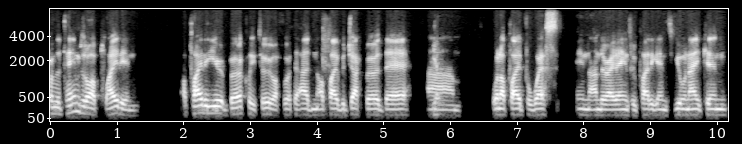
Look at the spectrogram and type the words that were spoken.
from the teams that I played in, I played a year at Berkeley too. I forgot to add, and I played with Jack Bird there. Um, yep. When I played for West in the under 18s, we played against Euan Aitken,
